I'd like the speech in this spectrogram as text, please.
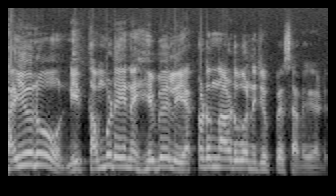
కయ్యూను నీ తమ్ముడైన హెబేలు ఎక్కడున్నాడు అని చెప్పేసి అడిగాడు.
